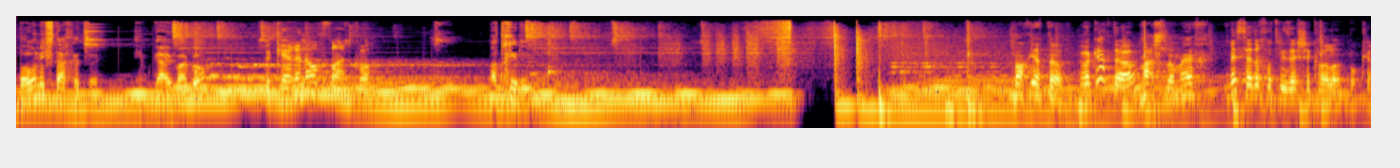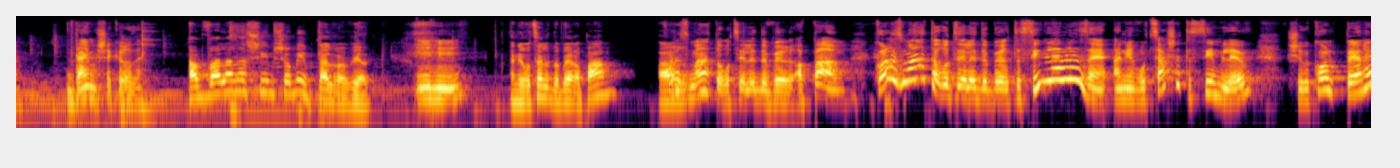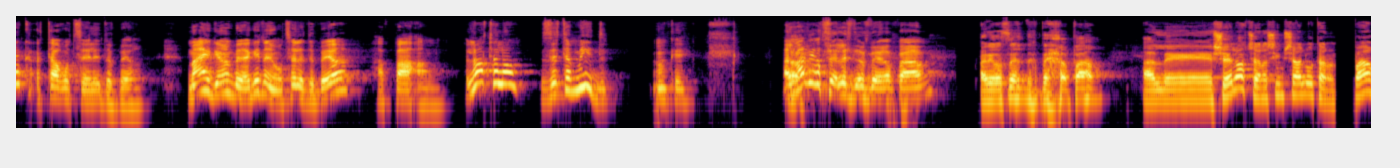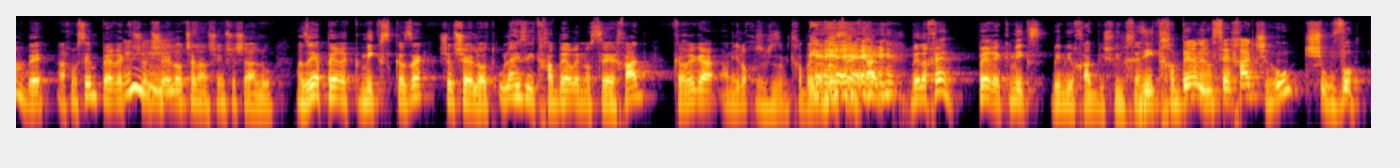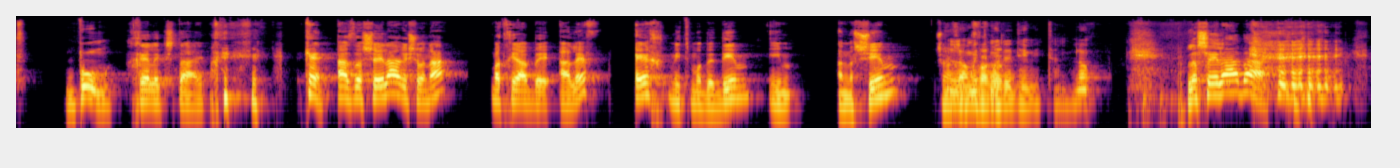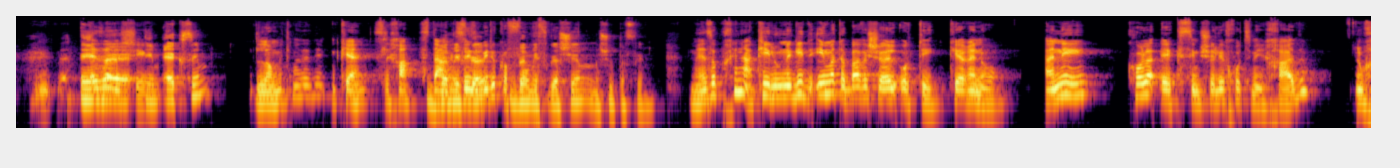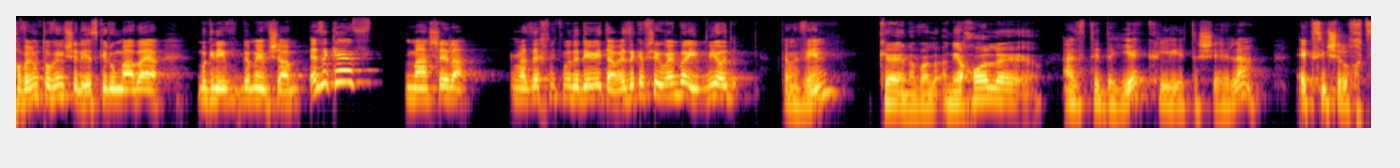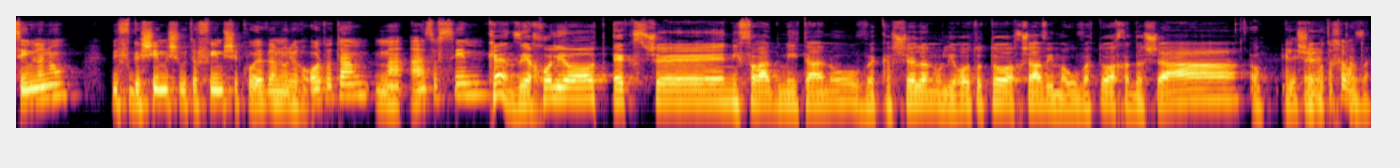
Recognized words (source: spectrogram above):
בואו נפתח את זה עם גיא ואגו וקרן אור פרנקו. מתחילים. בוקר טוב. בוקר טוב. מה שלומך? בסדר חוץ מזה שכבר לא בוקר. די עם השקר הזה. אבל אנשים שומעים, טל ואביעד. מהמם. אני רוצה לדבר הפעם כל על... הזמן אתה רוצה לדבר, הפעם. כל הזמן אתה רוצה לדבר, תשים לב לזה. אני רוצה שתשים לב שבכל פרק אתה רוצה לדבר. מה ההיגיון בלהגיד אני רוצה לדבר הפעם? לא, אתה לא, זה תמיד. אוקיי. על מה אני רוצה לדבר הפעם? אני רוצה לדבר הפעם על אה, שאלות שאנשים שאלו אותנו. פעם ב... אנחנו עושים פרק Mm. של שאלות של אנשים ששאלו. אז זה יהיה פרק מיקס כזה של שאלות. אולי זה יתחבר לנושא אחד. כרגע אני לא חושב שזה מתחבר לנושא אחד. ולכן פרק מיקס במיוחד בשבילכם. זה יתחבר לנושא אחד שהוא תשובות. בום. חלק 2. כן, אז השאלה הראשונה מתחילה באלף, איך מתמודדים עם אנשים שאנחנו לא כבר... מתמודדים איתם, לא. לשאלה הבאה. איזה עם, אה, אנשים? עם אקסים, לא מתמודדים? כן, סליחה, סתם, אצלי זה בדיוק הפוך. במפגשים משותפים. מאיזו בחינה? כאילו, נגיד, אם אתה בא ושואל אותי, קרן אור, אני, כל האקסים שלי חוץ מאחד, הם חברים טובים שלי, אז כאילו, מה הבעיה? מגניב, גם הם שם, איזה כיף! מה השאלה? מה זה, איך מתמודדים איתם? איזה כיף שגם הם באים, מי עוד? אתה מבין? כן, אבל אני יכול... אה, אז תדייק לי את השאלה. אקסים שלוחצים לנו, מפגשים משותפים שכואב לנו לראות אותם, מה אז עושים? כן, זה יכול להיות אקס שנפרד מאיתנו וקשה לנו לראות אותו עכשיו עם אהובתו החדשה. או, אלה שאלות אה, אחרות. כזה.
